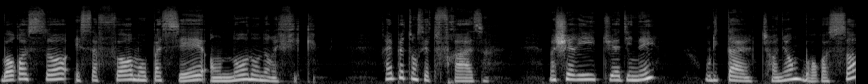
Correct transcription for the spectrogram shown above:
먹었어 est sa forme au passé en non honorifique. Répétons cette phrase. Ma chérie, tu as dîné? 우리 딸 저녁 먹었어?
